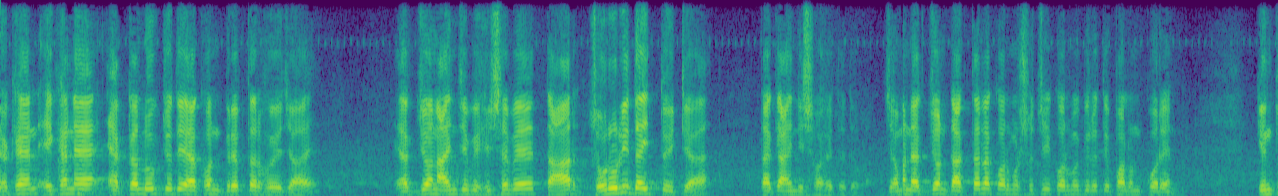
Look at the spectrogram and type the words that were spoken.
দেখেন এখানে একটা লোক যদি এখন গ্রেপ্তার হয়ে যায় একজন আইনজীবী হিসেবে তার জরুরি দায়িত্ব এটা তাকে আইনি সহায়তা দেওয়া। যেমন একজন ডাক্তাররা কর্মসূচি কর্মবিরতি পালন করেন কিন্তু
